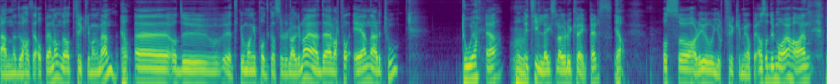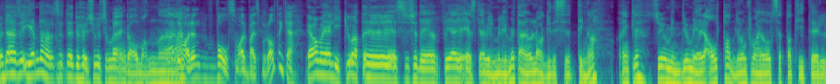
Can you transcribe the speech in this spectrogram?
bandene du har hatt opp igjennom. Du har hatt fryktelig mange band. Ja. Eh, og du vet ikke hvor mange podkaster du lager nå. Det er i hvert fall én. Er det to? To, ja. Ja. Og I tillegg så lager du Kvegpels. ja. Og så har du jo gjort fryktelig mye opp igjen. Altså, du må jo ha en Men det er igjen, da. så Det, du høres jo ut som en gal mann. eh, Nei, du har en voldsom arbeidsmoral, tenker jeg. Ja, men jeg liker jo at eh, jeg synes jo det For det eneste jeg vil med livet mitt, er jo å lage disse tinga, egentlig. Så jo mindre, jo mer Alt handler jo om for meg å sette av tid til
